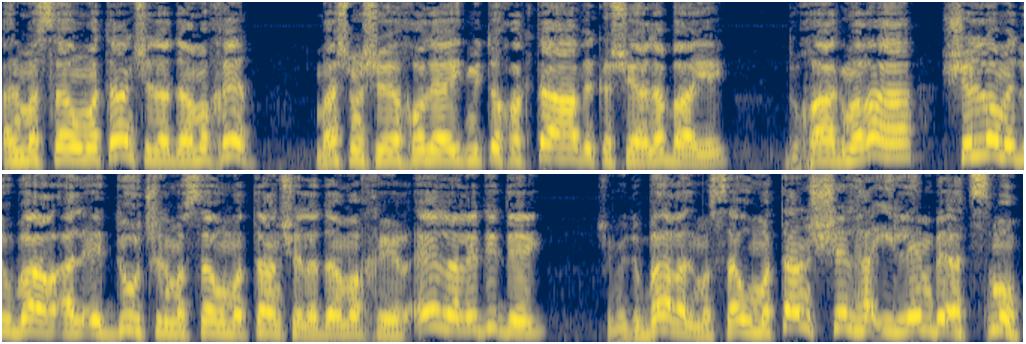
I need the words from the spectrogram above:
על משא ומתן של אדם אחר? משמע שהוא יכול להעיד מתוך הכתב וקשה על אביי. דוחה הגמרא שלא מדובר על עדות של משא ומתן של אדם אחר, אלא לדידי, שמדובר על משא ומתן של האילם בעצמו,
